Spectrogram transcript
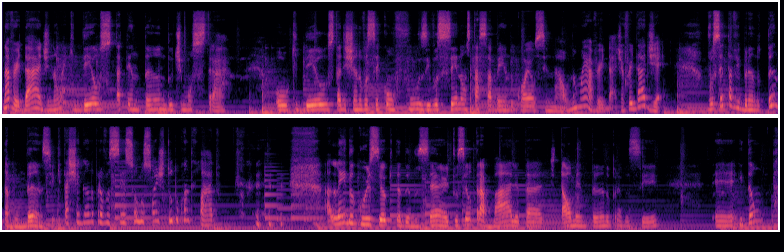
Na verdade, não é que Deus está tentando te mostrar, ou que Deus está deixando você confuso e você não está sabendo qual é o sinal. Não é a verdade. A verdade é, você está vibrando tanta abundância que está chegando para você soluções de tudo quanto é lado. Além do curso seu que tá dando certo, o seu trabalho tá, tá aumentando para você. É, então tá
